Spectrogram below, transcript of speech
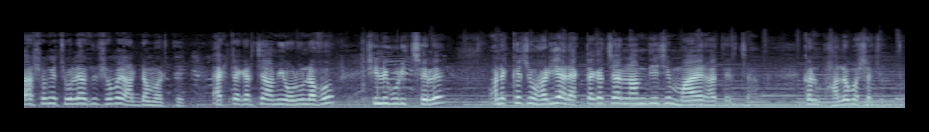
তার সঙ্গে চলে আসুন সবাই আড্ডা মারতে। একটা চা আমি অরুণাভ শিলিগুড়ির ছেলে। অনেক কিছু হারিয়ে আর এক টাকার চার নাম দিয়েছি মায়ের হাতের চা। কারণ ভালোবাসা যুক্ত।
